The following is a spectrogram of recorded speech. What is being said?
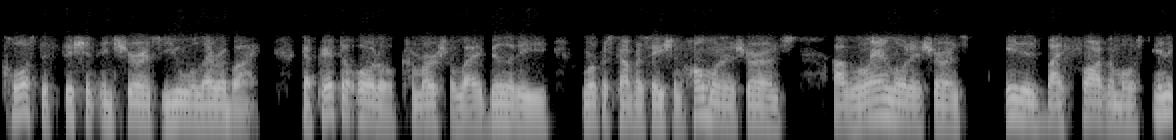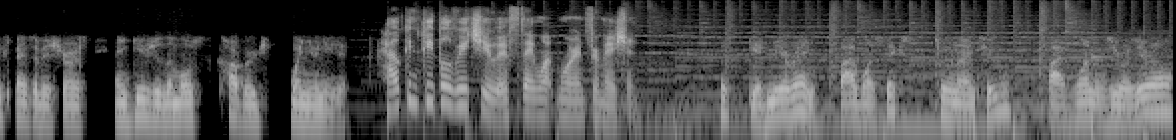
cost efficient insurance you will ever buy. Compared to auto, commercial liability, workers' compensation, homeowner insurance, uh, landlord insurance, it is by far the most inexpensive insurance and gives you the most coverage when you need it. How can people reach you if they want more information? Just give me a ring, 516 292 5100.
